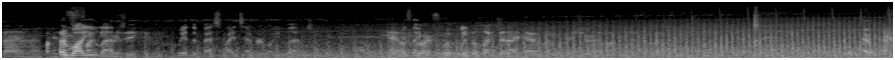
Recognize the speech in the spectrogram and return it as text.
time, man. Uh, it's And while you left? ridiculous. We had the best fights ever while you left. Yeah, of like- course. With, with the luck that I have, I'm pretty sure I lost Every time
